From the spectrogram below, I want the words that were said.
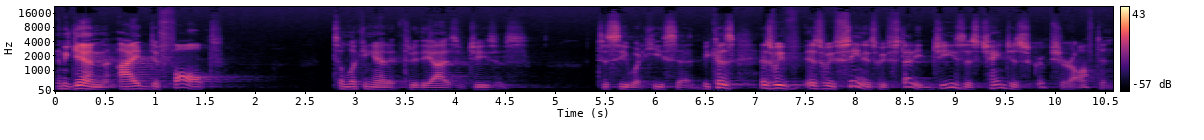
And again, I default to looking at it through the eyes of Jesus to see what he said. Because as we've, as we've seen, as we've studied, Jesus changes scripture often.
